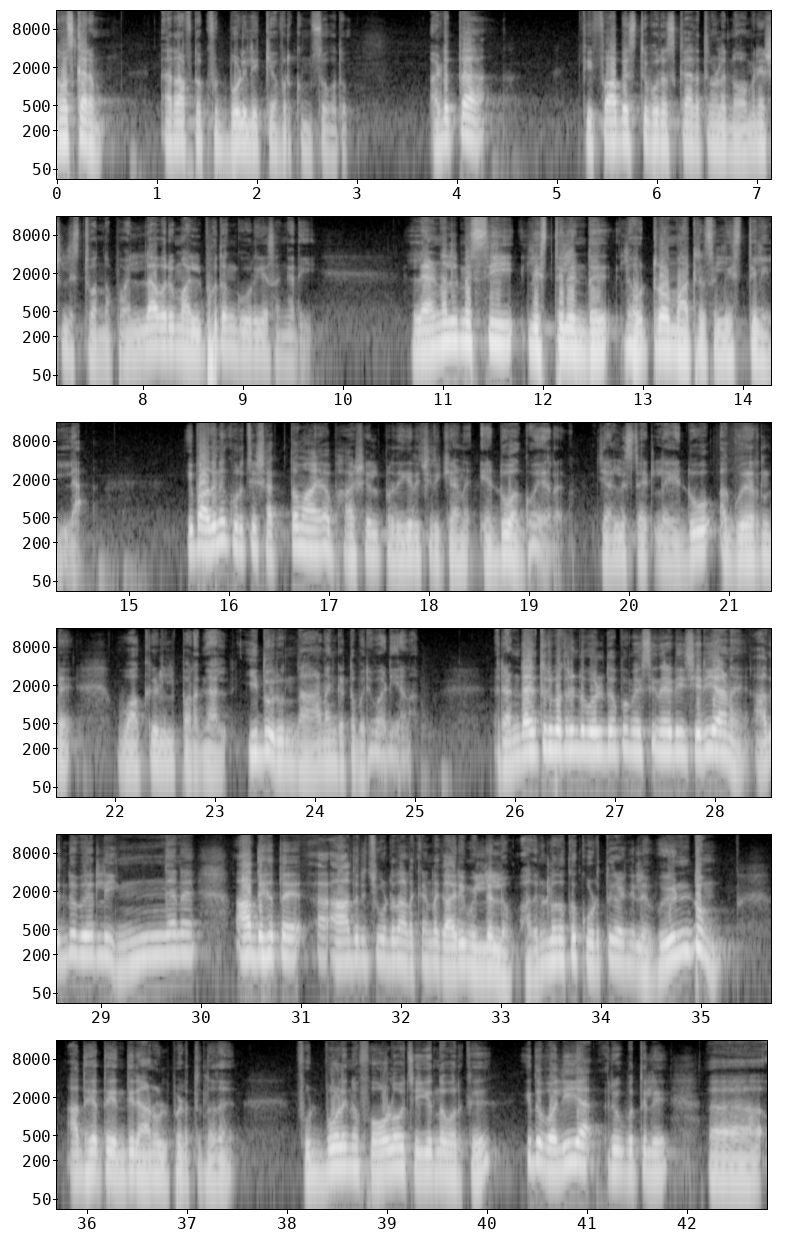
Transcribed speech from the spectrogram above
നമസ്കാരം. Raf talk ഫുട്ബോളിലേക്ക് അവർക്കും സ്വാഗതം. അടുത്ത ഫിഫ ബെസ്റ്റ് പുരസ്കാരത്തിനുള്ള നോമിനേഷൻ ലിസ്റ്റ് വന്നപ്പോൾ എല്ലാവരും അത്ഭുതം കൂറിയ സംഗതി. ലണൽ മെസ്സി ലിസ്റ്റിലുണ്ട് ലൗട്രോ മാർട്ടിൻസ് ലിസ്റ്റിലില്ല. ഇപ്പോൾ അതിനെക്കുറിച്ച് ശക്തമായ ഭാഷയിൽ പ്രതികരിച്ചിരിക്കുകയാണ് എഡു അഗ്വയർ. ജേർണലിസ്റ്റായിട്ടുള്ള എഡു അഗ്വയറിന്റെ വാക്കുകളിൽ പറഞ്ഞാൽ ഇതൊരു നാണം കെട്ട പരിപാടിയാണ്. രണ്ടായിരത്തി ഇരുപത്തിരണ്ട് വേൾഡ് കപ്പ് മെസ്സി നേടി ശരിയാണ്. അതിന്റെ പേരിൽ ഇങ്ങനെ അദ്ദേഹത്തെ ആദരിച്ചുകൊണ്ട് നടക്കേണ്ട കാര്യമില്ലല്ലോ. അതിനുള്ളതൊക്കെ കൊടുത്തു കഴിഞ്ഞില്ലേ? വീണ്ടും അദ്ദേഹത്തെ എന്തിനാണ് ഉൾപ്പെടുത്തുന്നത്? ഫുട്ബോളിനെ ഫോളോ ചെയ്യുന്നവർക്ക് ഇത് വലിയ രൂപത്തിൽ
